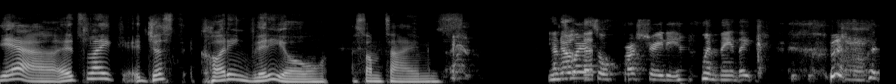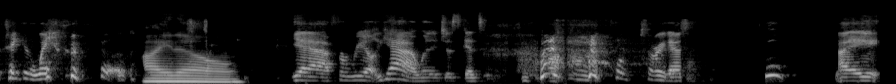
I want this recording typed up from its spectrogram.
Yeah, it's like just cutting video sometimes. You That's know, why that, it's so frustrating when they like take it away. I know. yeah, for real. Yeah, when it just gets, Sorry, guys. I,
